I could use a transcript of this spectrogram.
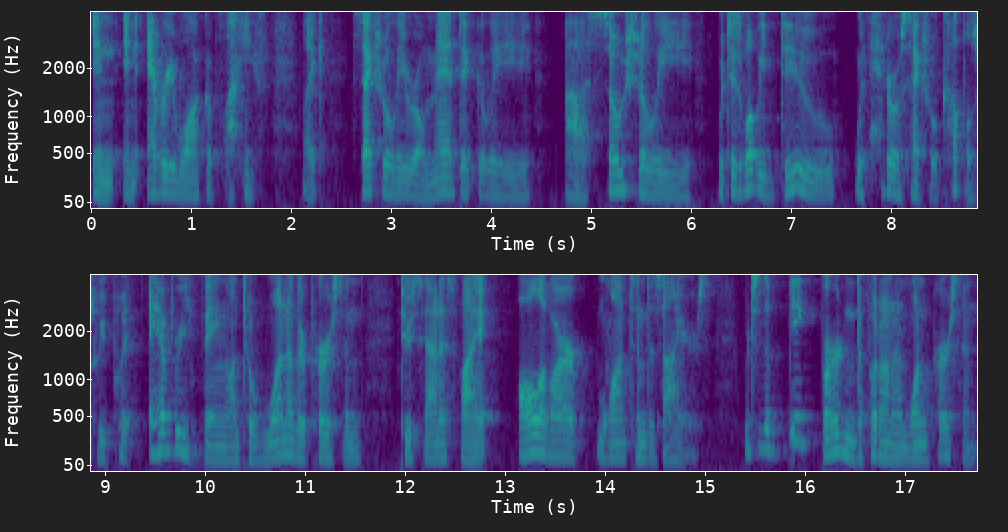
in in every walk of life, like sexually, romantically, uh, socially, which is what we do with heterosexual couples. We put everything onto one other person to satisfy all of our wants and desires, which is a big burden to put on one person.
